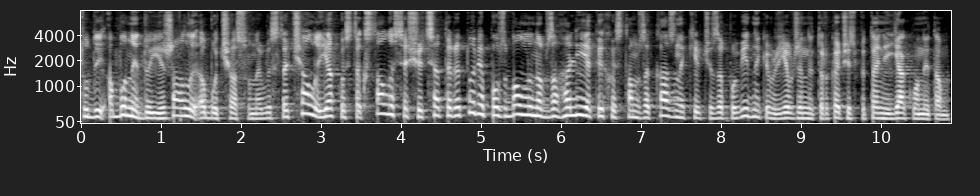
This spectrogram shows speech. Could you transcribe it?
туди або не доїжджали, або часу не вистачало. Якось так сталося, що ця територія позбавлена взагалі якихось там заказників чи заповідників. Я вже не торкаючись питання, як вони там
